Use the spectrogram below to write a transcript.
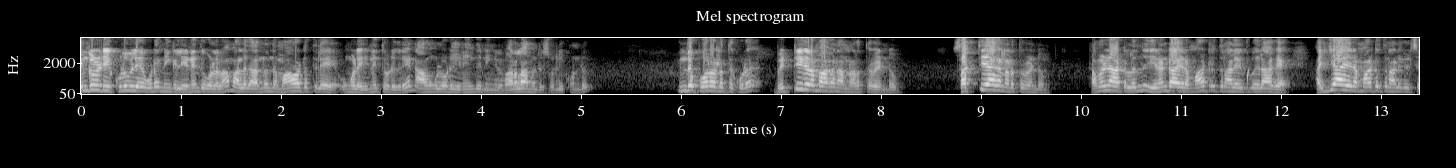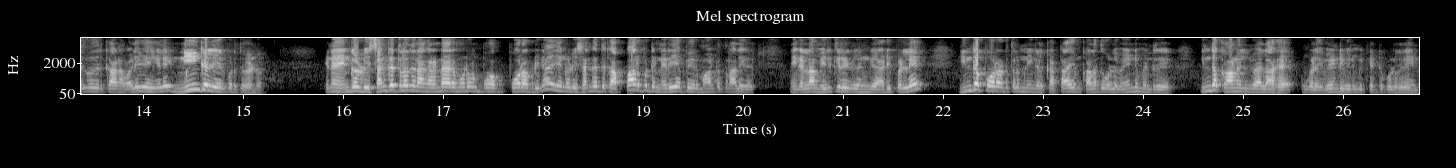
எங்களுடைய குழுவிலே கூட நீங்கள் இணைந்து கொள்ளலாம். அல்லது அந்தந்த மாவட்டத்திலே உங்களை இணைத்து விடுகிறேன். அவங்களோடு இணைந்து நீங்கள் வரலாம் என்று சொல்லிக்கொண்டு இந்த போராட்டத்தை கூட வெற்றிகரமாக நாம் நடத்த வேண்டும். சக்தியாக நடத்த வேண்டும். தமிழ்நாட்டிலிருந்து இரண்டாயிரம் மாற்றுத்திறனாளிகளுக்கு பதிலாக ஐயாயிரம் மாற்றுத்திறனாளிகள் செல்வதற்கான வழிவகைகளை நீங்கள் ஏற்படுத்த வேண்டும். ஏன்னா எங்களுடைய சங்கத்திலேருந்து நாங்கள் ரெண்டாயிரம் மட்டும் போ போகிறோம் அப்படின்னா எங்களுடைய சங்கத்துக்கு அப்பாற்பட்ட நிறைய பேர் மாற்றுத்திறனாளிகள் நீங்கள் எல்லாம் இருக்கிறீர்கள் என்கிற அடிப்படையிலே இந்த போராட்டத்திலும் நீங்கள் கட்டாயம் கலந்து கொள்ள வேண்டும் என்று இந்த காணொலி வாயிலாக உங்களை வேண்டி விரும்பி கேட்டுக்கொள்கிறேன்.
